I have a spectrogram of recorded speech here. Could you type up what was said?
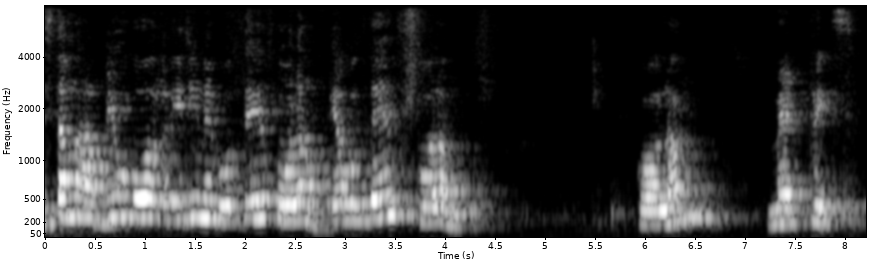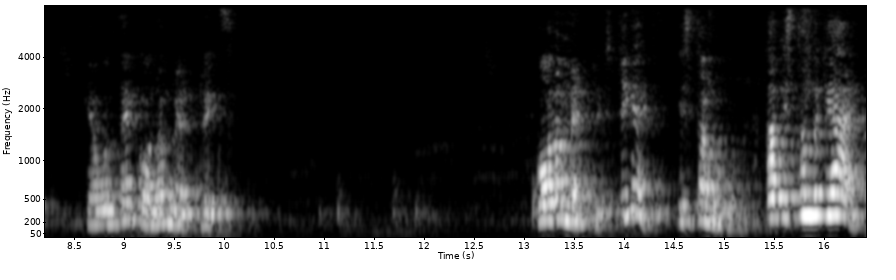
स्तंभ अव्यू को अंग्रेज़ी में बोलते हैं कॉलम। क्या बोलते हैं? कॉलम। Column matrix. क्या बोलते हैं? कॉलम मैट्रिक्स। कॉलम मैट्रिक्स, ठीक है? स्तंभ को। अब स्तंभ क्या है?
